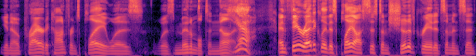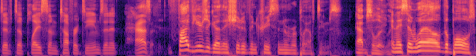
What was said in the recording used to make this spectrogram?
you know, prior to conference play was was minimal to none. Yeah. And theoretically, this playoff system should have created some incentive to play some tougher teams, and it hasn't. Five years ago, they should have increased the number of playoff teams. Absolutely. And they said, well, the bowls.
